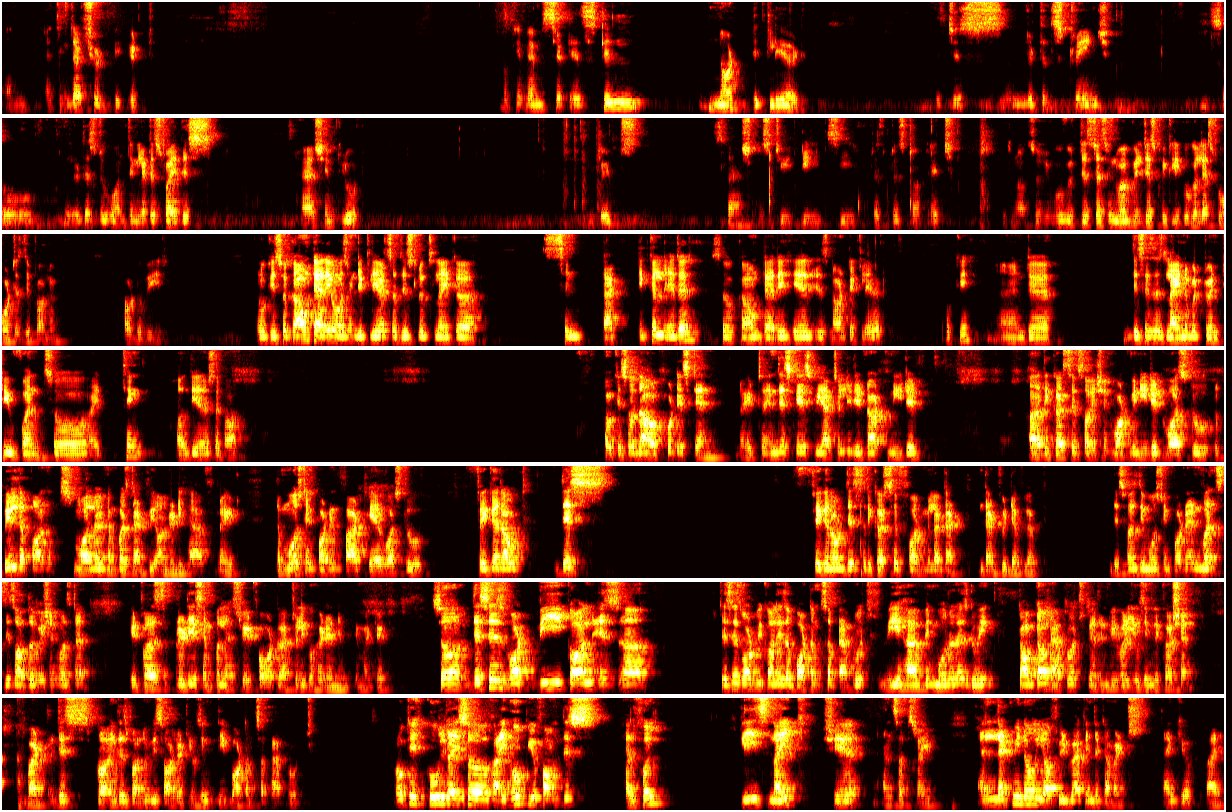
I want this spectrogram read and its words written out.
and I think that should be it. Okay memset is still not declared which is a little strange. So let us do one thing. Let us try this hash include bits slash stdc++ plus dot h. We can also remove. If this doesn't work we'll just quickly google as to what is the problem. How do we? Okay so count array wasn't declared so this looks like a syntactical error so count array here is not declared okay and uh, this is line number 21 so i think all the errors are gone Okay, so the output is 10, right? So in this case, we actually did not needed a recursive solution. What we needed was to build upon smaller numbers that we already have, right? The most important part here was to figure out this figure out this recursive formula that that we developed this was the most important and once this observation was done it was pretty simple and straightforward to actually go ahead and implement it so this is what we call is a, this is what we call is a bottoms up approach. We have been more or less doing top-down approach wherein we were using recursion, but this in this problem we solved it using the bottoms-up approach. Okay, cool guys. So I hope you found this helpful. Please like, share, and subscribe, and let me know your feedback in the comments. Thank you. Bye.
